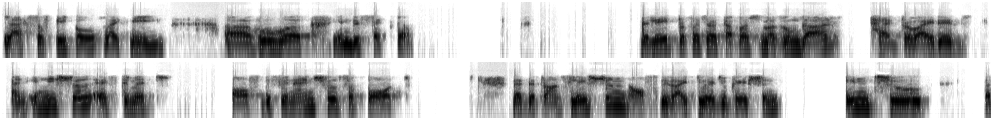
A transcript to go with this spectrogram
lakhs of people like me uh, who work in this sector. The late Professor Tapas Majumdar had provided an initial estimate of the financial support that the translation of the right to education into a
